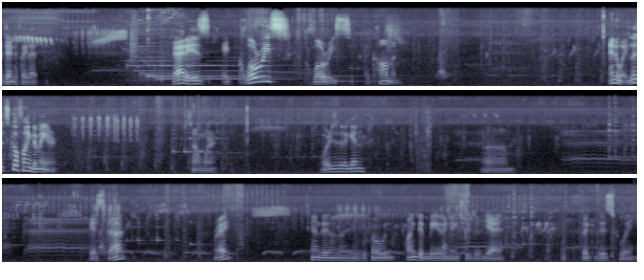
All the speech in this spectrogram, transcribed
Identify that. That is a Chloris chloris, a common. Anyway, let's go find the mayor. Somewhere. Where is it again? Um, guess that, right? It's kind of find the mayor in nature. reserve. Yeah, it's like this way.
